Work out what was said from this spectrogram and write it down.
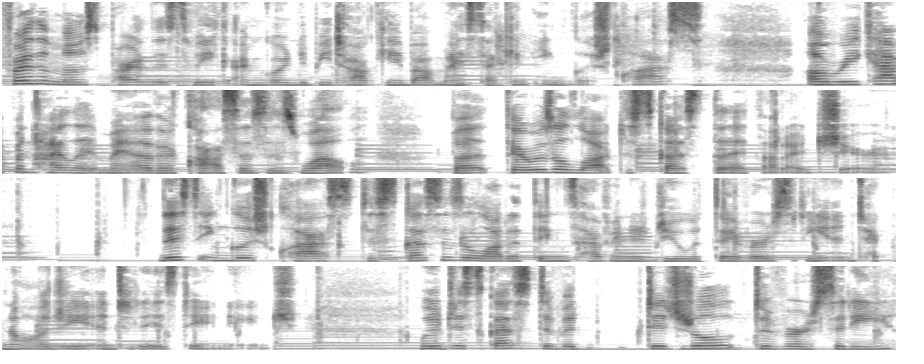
For the most part this week, I'm going to be talking about my second English class. I'll recap and highlight my other classes as well, but there was a lot discussed that I thought I'd share. This English class discusses a lot of things having to do with diversity and technology in today's day and age. We've discussed div- digital diversity,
